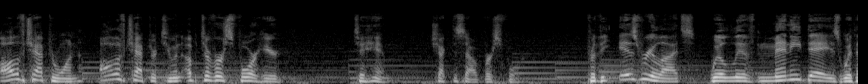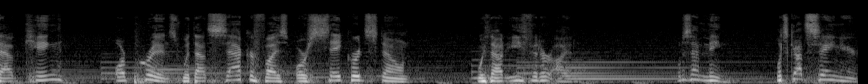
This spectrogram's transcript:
all of chapter 1, all of chapter 2, and up to verse 4 here to him. Check this out, verse 4. For the Israelites will live many days without king or prince, without sacrifice or sacred stone, without ephod or idol. What does that mean? What's God saying here?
